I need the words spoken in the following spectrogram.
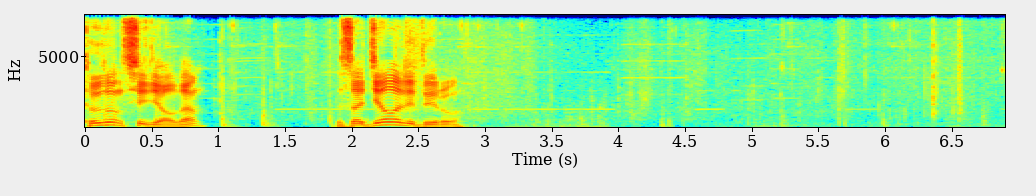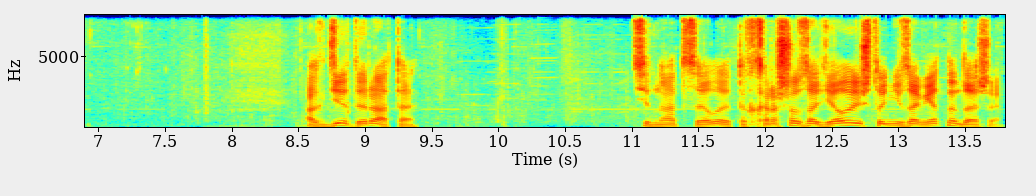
Тут он сидел, да? Заделали дыру. А где дыра-то? Стена целая. Так хорошо заделали, что незаметно даже.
